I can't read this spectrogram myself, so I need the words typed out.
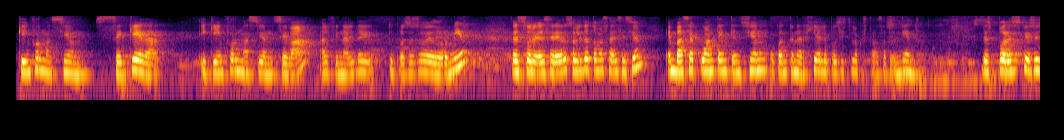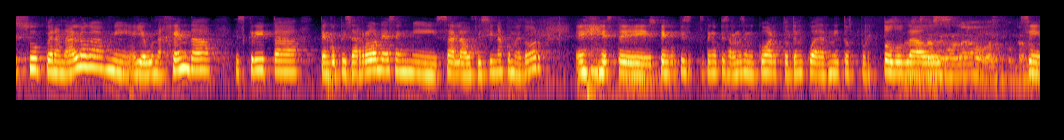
qué información se queda y qué información se va al final de tu proceso de dormir, entonces el cerebro solito toma esa decisión en base a cuánta intención o cuánta energía le pusiste a lo que estabas aprendiendo. Entonces, por eso es que yo soy súper análoga, mi, llevo una agenda escrita, tengo pizarrones en mi sala, oficina, comedor, este, tengo, tengo pizarrones en mi cuarto, tengo cuadernitos por todos lados. Estás en un lado, vas apuntando sí,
